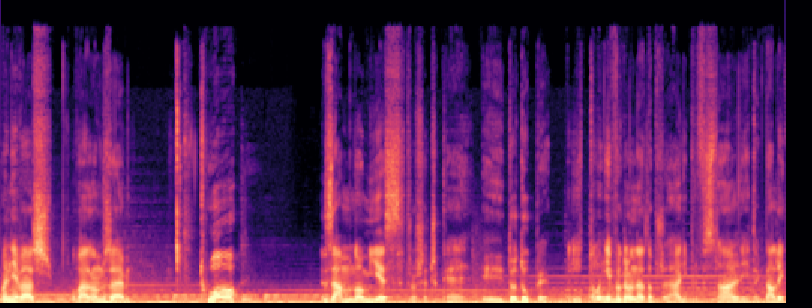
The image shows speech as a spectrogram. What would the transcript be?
ponieważ uważam, że tło za mną jest troszeczkę y, do dupy. I to nie wygląda dobrze, ani profesjonalnie i tak dalej.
